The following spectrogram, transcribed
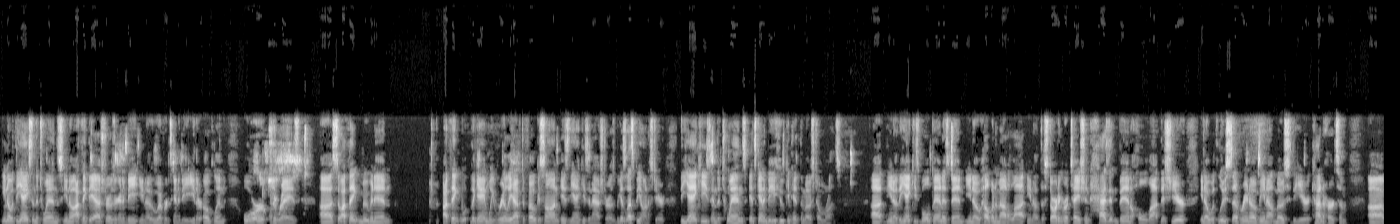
you know, with the Yanks and the Twins, you know, I think the Astros are going to beat, you know, whoever it's going to be, either Oakland or the Rays. Uh, so I think moving in, I think the game we really have to focus on is the Yankees and Astros because let's be honest here, the Yankees and the Twins, it's going to be who can hit the most home runs. Uh, you know, the Yankees bullpen has been, you know, helping them out a lot. You know, the starting rotation hasn't been a whole lot this year. You know, with Luis Severino being out most of the year, it kind of hurts them. Uh,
